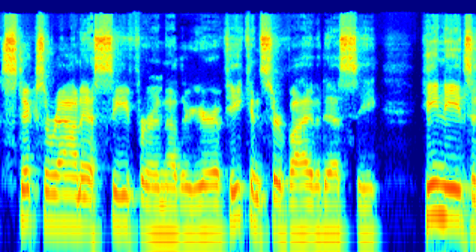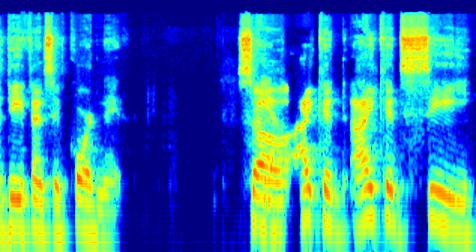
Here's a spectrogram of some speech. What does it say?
sticks around SC for another year, if he can survive at SC, he needs a defensive coordinator. So yeah. I could I could see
